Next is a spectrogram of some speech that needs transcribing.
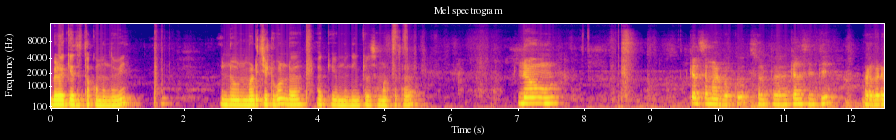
ಬೆಳಗ್ಗೆ ಎದ್ದು ತಗೊಂಬಂದವಿ ಇನ್ನು ಅವ್ನು ಮಡಿಚಿಟ್ಕೊಂಡು ಆಕೆ ಮುಂದಿನ ಕೆಲಸ ಮಾಡ್ಕೊತಾಳೆ. ನಾವು ಕೆಲಸ ಮಾಡಬೇಕು. ಸ್ವಲ್ಪ ಕೆಲಸ ಐತಿ, ಹೊರಗಡೆ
